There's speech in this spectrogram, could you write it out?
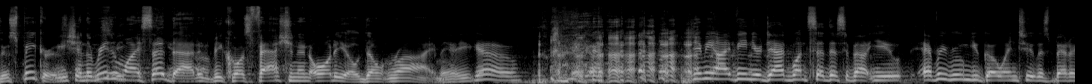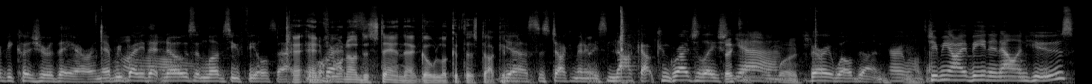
They're speakers. And the be reason why I speaking, said that is because fashion and audio don't rhyme. There you go. There you go. Jimmy Iovine, your dad once said this about you: every room you go into is better because you're there, and everybody that knows and loves you feels that. And, and if you want to understand that, go look at this documentary. Yes, this documentary is knockout. Congratulations. Thank Yeah. you so much. Very well done. Very well done. Jimmy Iovine and Allen Hughes.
